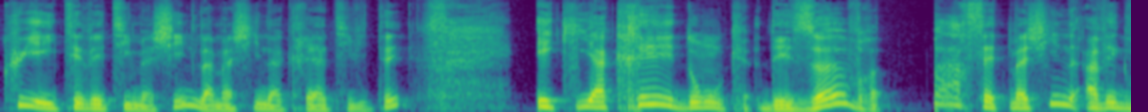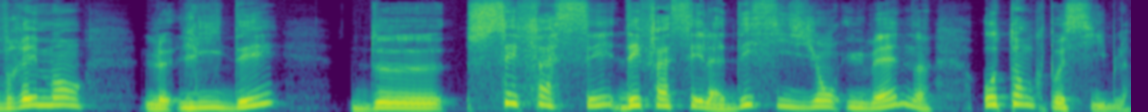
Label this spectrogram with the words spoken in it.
Creativity Machine, la machine à créativité, et qui a créé donc des œuvres par cette machine avec vraiment l'idée de s'effacer, d'effacer la décision humaine autant que possible.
